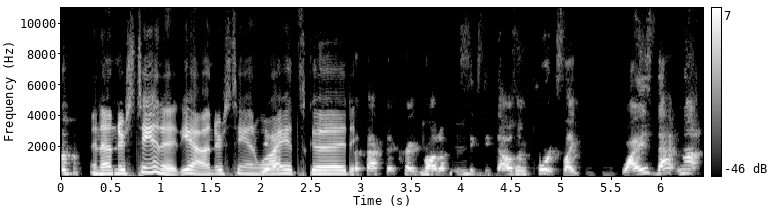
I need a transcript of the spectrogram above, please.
And understand it. Yeah. Understand why it's good. the fact that Craig brought up the Mhm. 60,000 ports. Like, why is that not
